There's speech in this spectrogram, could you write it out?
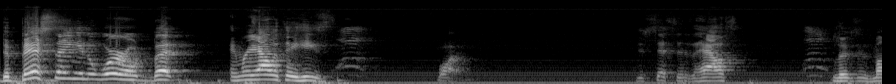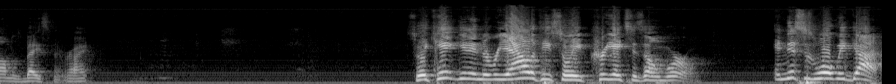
the best thing in the world, but in reality, he's what? Just sits in his house, lives in his mama's basement, right? So he can't get into reality, so he creates his own world. And this is what we got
